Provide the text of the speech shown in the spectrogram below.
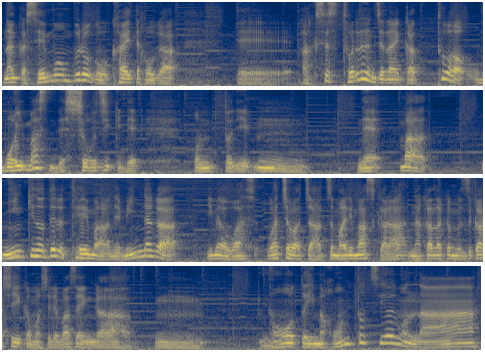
なんか専門ブログを書いた方が、えー、アクセス取れるんじゃないかとは思いますね正直で。本当に。うん。ね。まあ人気の出るテーマはねみんなが今わわちゃわちゃ集まりますからなかなか難しいかもしれませんがうん。ノート今ほんと強いもんな。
